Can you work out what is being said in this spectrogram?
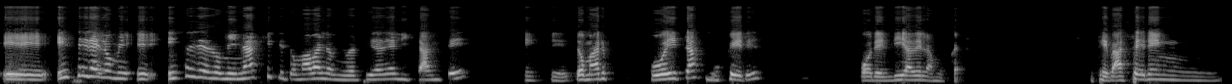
Eh, ese, era el, eh, ese, era el, homenaje que tomaba la Universidad de Alicante, este, tomar poetas mujeres por el Día de la Mujer. Se va a hacer en,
